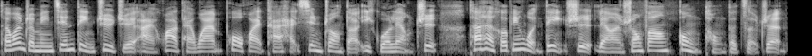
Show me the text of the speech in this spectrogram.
台湾人民坚定拒绝矮化台湾、破坏台海现状的一国两制，台海和平稳定是两岸双方共同的责任。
